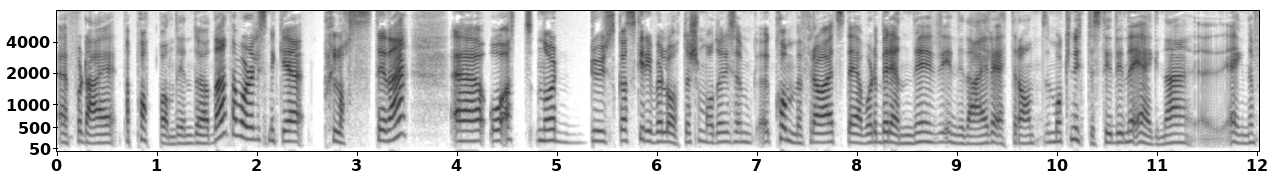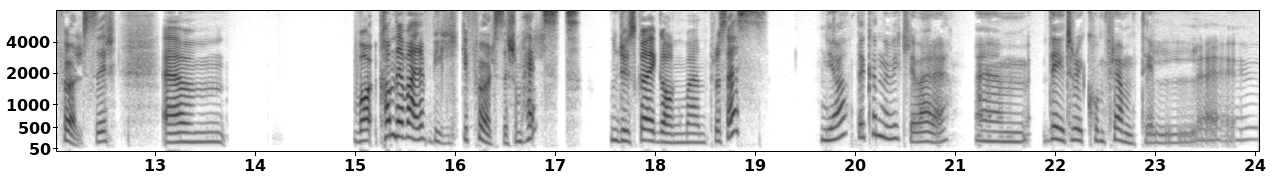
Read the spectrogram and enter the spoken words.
eh, for deg da pappaen din døde. Da var det liksom ikke plass til det. Eh, og at når du skal skrive låter, så må det liksom komme fra et sted hvor det brenner inni deg, eller et eller annet. Det må knyttes til dine egne, egne følelser. Um, hva, kan det være hvilke følelser som helst? Du skal i gang med en prosess? Ja, det kan det virkelig være. Det jeg tror jeg kom frem til uh,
